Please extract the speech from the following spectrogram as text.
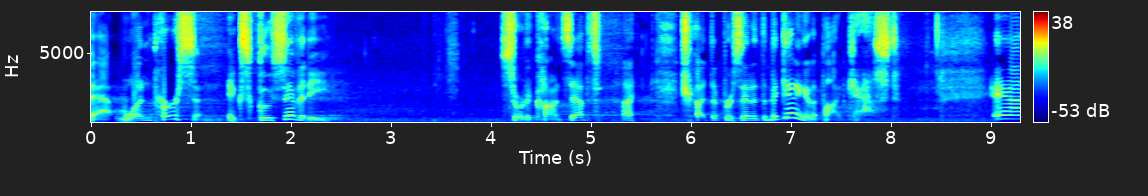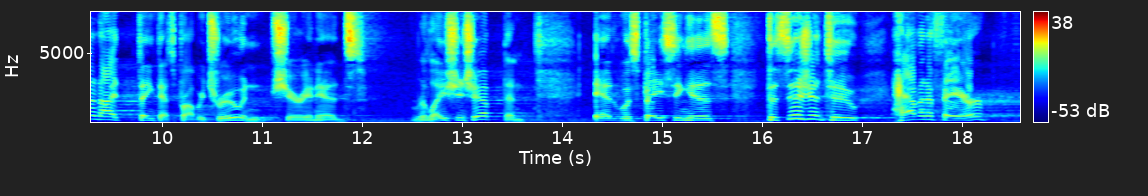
that one person, exclusivity sort of concept I tried to present at the beginning of the podcast. And I think that's probably true in Sherry and Ed's relationship. And Ed was basing his decision to have an affair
